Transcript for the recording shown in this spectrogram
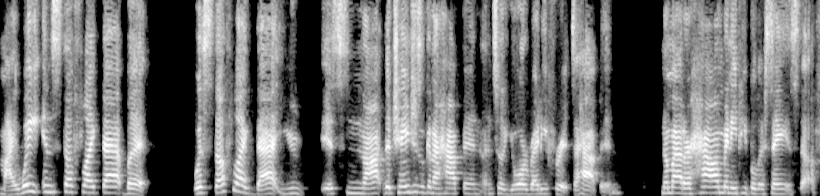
my weight and stuff like that. But with stuff like that, you it's not the changes are gonna happen until you're ready for it to happen, no matter how many people are saying stuff.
